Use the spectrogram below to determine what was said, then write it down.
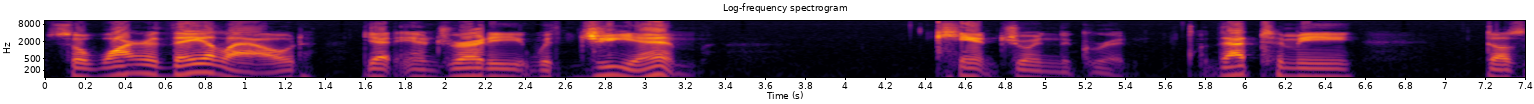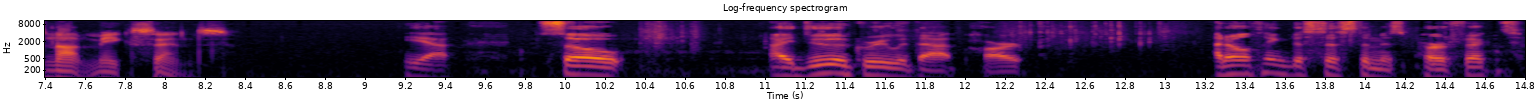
So why are they allowed? Yet Andretti with GM can't join the grid. That to me does not make sense. Yeah. So I do agree with that part. I don't think the system is perfect,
